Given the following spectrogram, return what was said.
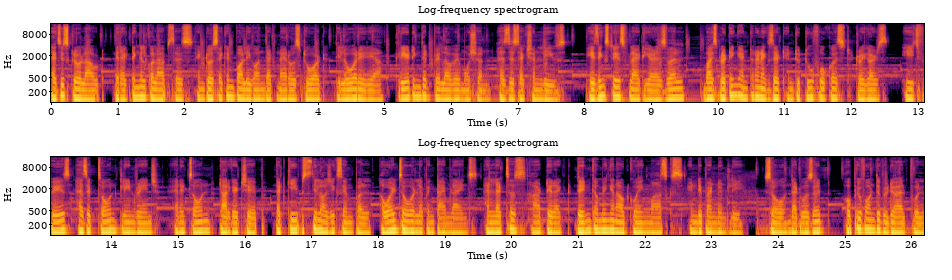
As you scroll out, the rectangle collapses into a second polygon that narrows toward the lower area, creating that peel away motion as the section leaves. Easing stays flat here as well. By splitting enter and exit into two focused triggers, each phase has its own clean range and its own target shape that keeps the logic simple, avoids overlapping timelines, and lets us art direct the incoming and outgoing masks independently. So that was it. Hope you found the video helpful.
